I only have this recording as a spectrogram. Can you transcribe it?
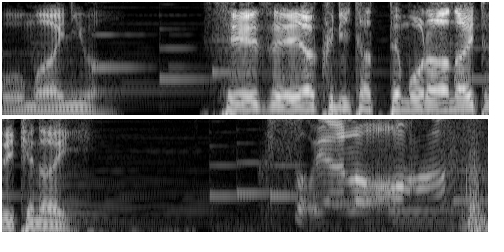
お前には、せいぜい役に立ってもらわないといけない。クソ野郎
